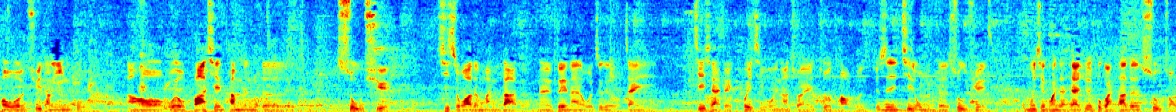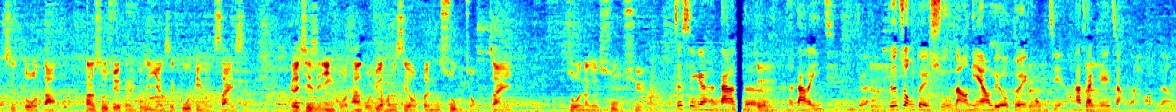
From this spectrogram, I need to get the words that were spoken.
后，我有去一趟英国，然后我有发现他们的树穴其实挖的蛮大的。那对，那我这个在接下来的会期我会拿出来做讨论。就是其实我们的树穴，我目前观察下来，就是不管它的树种是多大，它的数据可能就是一样是固定的 size。可是其实英国它，我觉得他们是有分树种在做那个树穴。这是一个很大的对很大的疫情，对啊，对就是种对树，然后你要留对对空间，它才可以长得好这样子。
